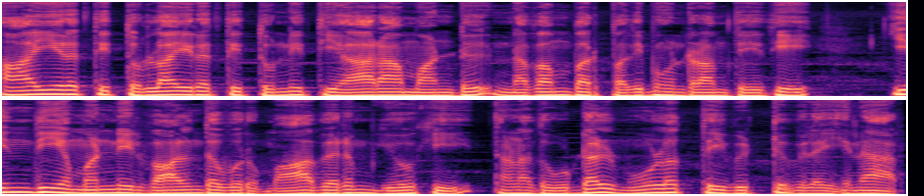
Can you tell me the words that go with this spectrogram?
ஆயிரத்தி தொள்ளாயிரத்தி தொண்ணூற்றி ஆறாம் ஆண்டு நவம்பர் பதிமூன்றாம் தேதி இந்திய மண்ணில் வாழ்ந்த ஒரு மாபெரும் யோகி தனது உடல் மூலத்தை விட்டு விலகினார்.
